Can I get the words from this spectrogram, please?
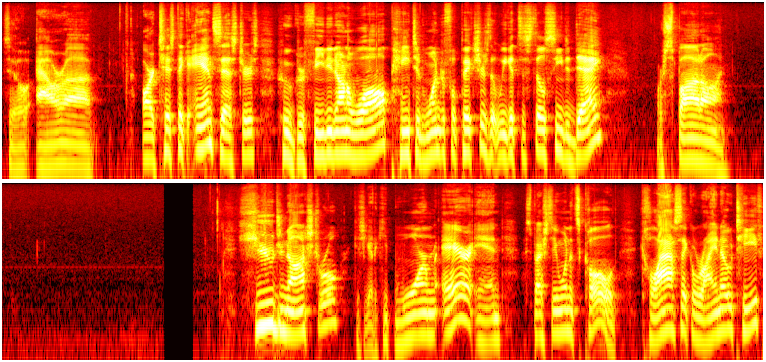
So our uh, artistic ancestors who graffitied on a wall, painted wonderful pictures that we get to still see today, were spot on. Huge nostril, because you got to keep warm air in, especially when it's cold classic rhino teeth.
